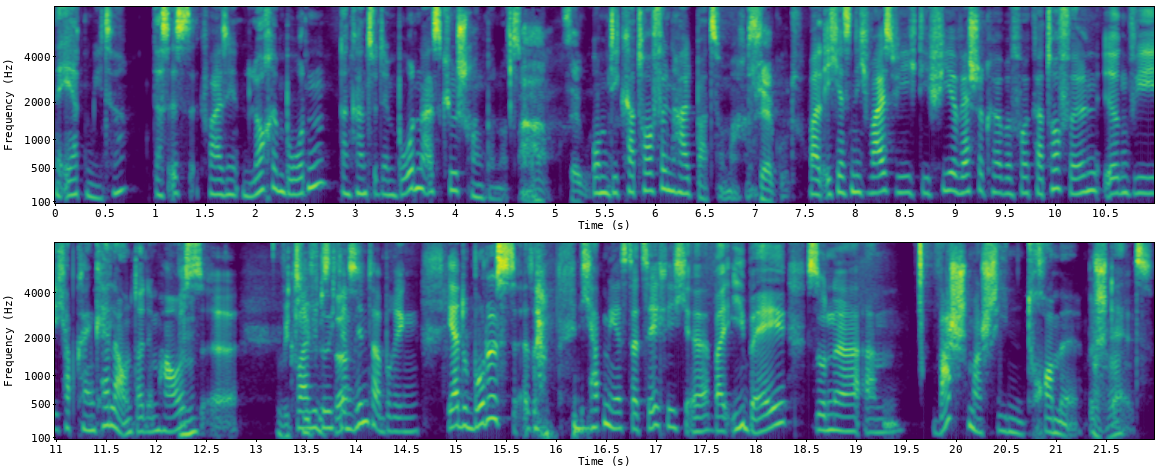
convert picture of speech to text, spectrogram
Eine Erdmiete. Das ist quasi ein Loch im Boden. Dann kannst du den Boden als Kühlschrank benutzen, Ah, sehr gut. um die Kartoffeln haltbar zu machen Sehr gut. weil ich jetzt nicht weiß, wie ich die vier Wäschekörbe voll Kartoffeln irgendwie, ich habe keinen Keller unter dem Haus, äh, Wie quasi durch das? den Winter bringen. Ja, du buddelst, also ich habe mir jetzt tatsächlich äh, bei eBay so eine ähm, Waschmaschinentrommel bestellt.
